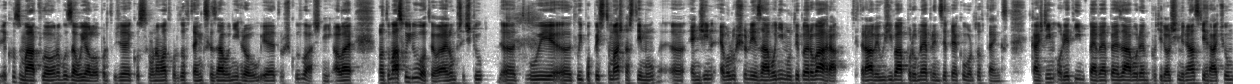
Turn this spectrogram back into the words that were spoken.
jako zmátlo nebo zaujalo, protože jako srovnávat World of Tanks se závodní hrou je trošku zvláštní, ale ono to má svůj důvod. Jo. Já jenom přečtu eh, tvůj, eh, tvůj popis, co máš na Steamu. Eh, Engine Evolution je závodní multiplayerová hra, která využívá podobné principy jako World of Tanks. Každým odjetým PvP závodem proti dalším 11 hráčům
